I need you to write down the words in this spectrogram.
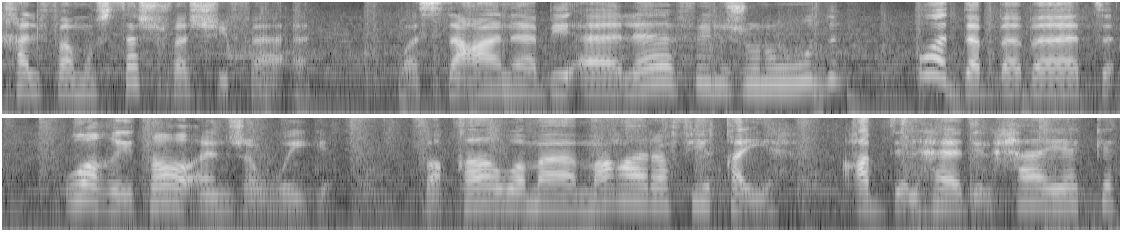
خلف مستشفى الشفاء واستعان بآلاف الجنود والدبابات وغطاء جوي. فقاوم مع رفيقيه عبد الهادي الحايك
